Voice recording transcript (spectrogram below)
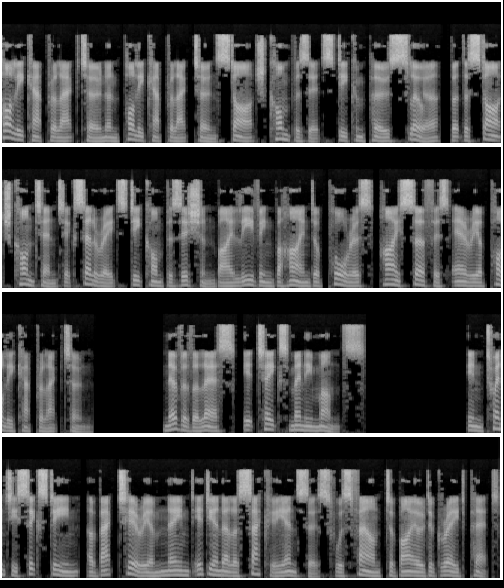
Polycaprolactone and polycaprolactone starch composites decompose slower, but the starch content accelerates decomposition by leaving behind a porous, high surface area polycaprolactone. Nevertheless, it takes many months. In 2016, a bacterium named Ideonella sakaiensis was found to biodegrade PET.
